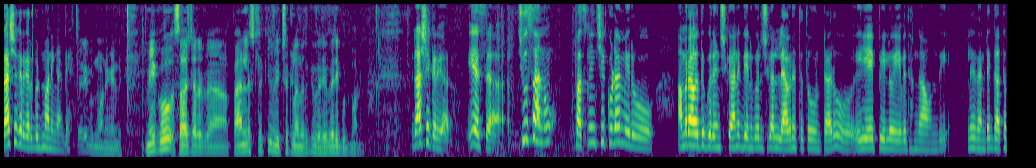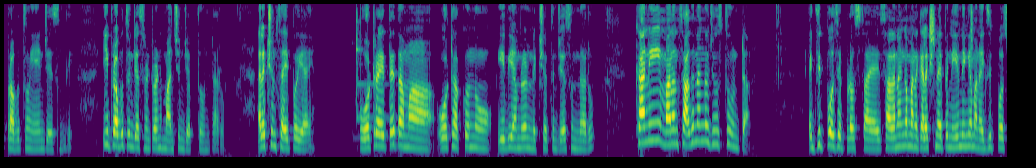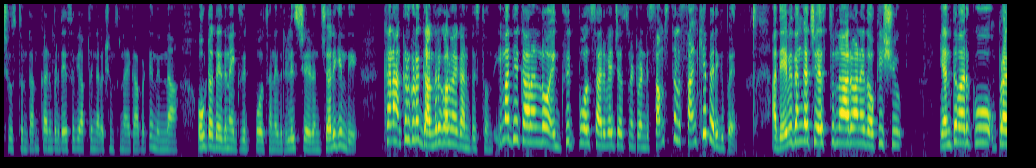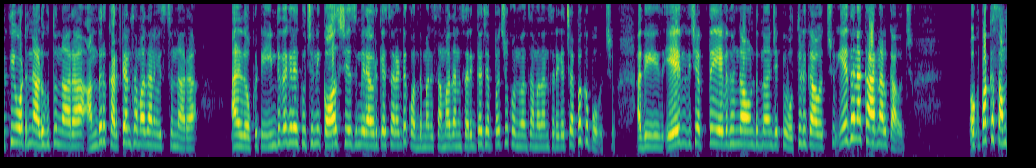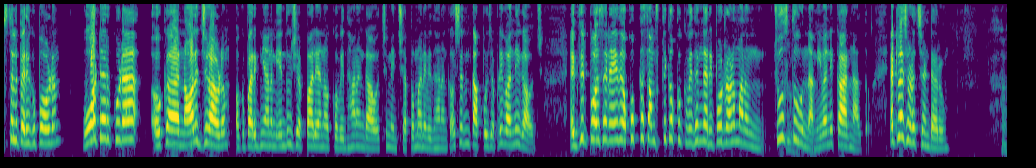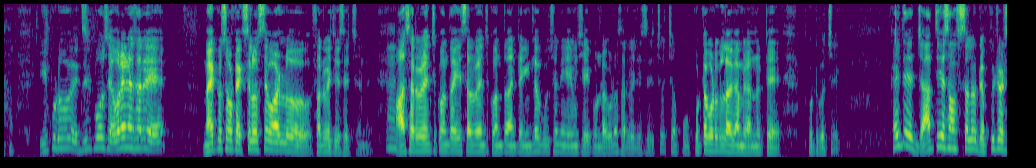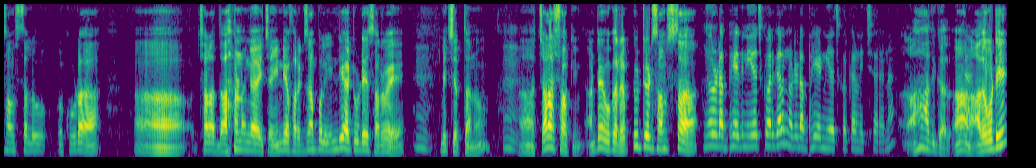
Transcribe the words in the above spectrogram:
Rajasekhar garu good morning అండి. Very good morning అండి. మీకు సహచర ప్యానలిస్టులకి వీక్షకులందరికీ very very good morning Rajasekhar garu yes చూశాను. ఫస్ట్ నుంచి కూడా మీరు అమరావతి గురించి కానీ దీని గురించి కానీ లేవనెత్తుతూ ఉంటారు. ఏపీలో ఏ విధంగా ఉంది? లేదంటే గత ప్రభుత్వం ఏం చేసింది? ఈ ప్రభుత్వం చేసినటువంటి మంచిని చెప్తూ ఉంటారు. ఎలక్షన్స్ అయిపోయాయి. ఓటర్ అయితే తమ ఓటు హక్కును ఈవీఎంలో నిక్షిప్తం చేస్తున్నారు. కానీ మనం సాధారణంగా చూస్తూ ఉంటాం. ఎగ్జిట్ పోల్స్ ఎప్పుడు వస్తాయి సాధారణంగా మనకి ఎలక్షన్ అయిపోయిన ఈవినింగే మనం ఎగ్జిట్ పోల్స్ చూస్తుంటాం. కానీ ఇప్పుడు దేశవ్యాప్తంగా ఎలక్షన్స్ ఉన్నాయి కాబట్టి నిన్న ఒకటో తేదీన ఎగ్జిట్ పోల్స్ అనేది రిలీజ్ చేయడం జరిగింది. కానీ అక్కడ కూడా గందరగోళమే కనిపిస్తుంది. ఈ మధ్య కాలంలో ఎగ్జిట్ పోల్స్ సర్వే చేసినటువంటి సంస్థల సంఖ్య పెరిగిపోయింది. అదే విధంగా చేస్తున్నారు అనేది ఒక ఇష్యూ. ఎంతవరకు ప్రతి ఓటర్ని అడుగుతున్నారా? అందరూ కరెక్ట్ అయిన సమాధానం ఇస్తున్నారా? అనేది ఒకటి ఇంటి దగ్గరే కూర్చుని కాల్స్ చేసి మీరు ఎవరికేసారంటే కొంతమంది సమాధానం సరిగ్గా చెప్పొచ్చు కొంతమంది సమాధానం సరిగ్గా చెప్పకపోవచ్చు. అది ఏది చెప్తే ఏ విధంగా ఉంటుందో అని చెప్పి ఒత్తిడి కావచ్చు ఏదైనా కారణాలు కావచ్చు. ఒక పక్క సంస్థలు పెరిగిపోవడం ఓటర్ కూడా ఒక నాలెడ్జ్ రావడం ఒక పరిజ్ఞానం ఎందుకు చెప్పాలి అని ఒక విధానం కావచ్చు మేము చెప్పమనే విధానం కావచ్చు లేదా తప్పులు చెప్పడం ఇవన్నీ కావచ్చు. ఎగ్జిట్ పోల్స్ అనేది ఒక్కొక్క సంస్థకి ఒక్కొక్క విధంగా రిపోర్ట్ రావడం మనం చూస్తూ ఉన్నాం ఇవన్నీ కారణాలతో. ఎట్లా చూడొచ్చు అంటారు? ఇప్పుడు ఎగ్జిట్ పోల్స్ ఎవరైనా సరే మైక్రోసాఫ్ట్ ఎక్సెల్ వస్తే వాళ్ళు సర్వే చేసేయచ్చండి. ఆ సర్వే నుంచి కొంత ఈ సర్వే నుంచి కొంత అంటే ఇంట్లో కూర్చొని ఏమి చేయకుండా కూడా సర్వే చేసేయచ్చు. పుట్టగొడుగులాగా మీరు అన్నట్టే పుట్టుకొచ్చాయి. అయితే జాతీయ సంస్థలు రెప్యూటెడ్ సంస్థలు కూడా చాలా దారుణంగా ఇచ్చాయి. India for example India today survey మీకు చెప్తాను. చాలా షాకింగ్ అంటే ఒక రెప్యూటెడ్ సంస్థ నూట డెబ్బై ఐదు నియోజకవర్గాలు నూట డెబ్బై ఏడు నియోజకవర్గాలను ఇచ్చారనా? అది కాదు. అదొకటి.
